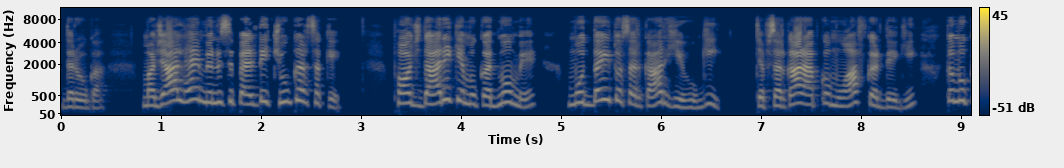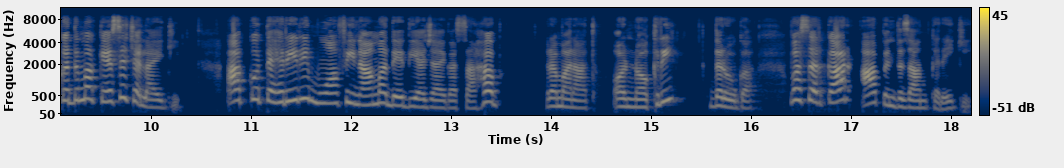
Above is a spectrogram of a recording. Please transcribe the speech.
दरोगा, मजाल है म्यूनिसिपैलिटी चू कर सके। फौजदारी के मुकदमों में मुद्दई तो सरकार ही होगी। जब सरकार आपको मुआफ कर देगी तो मुकदमा कैसे चलाएगी? आपको तहरीरी मुआफीनामा दे दिया जाएगा, साहब। रमानाथ, और नौकरी? दरोगा, वह सरकार आप इंतज़ाम करेगी।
